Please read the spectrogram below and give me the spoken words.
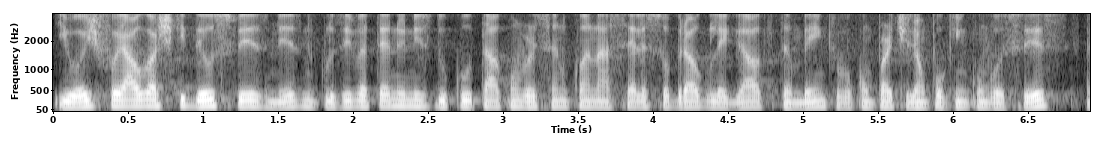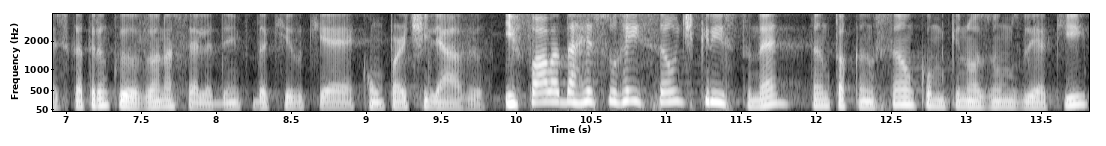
e hoje foi algo acho que Deus fez mesmo, inclusive até no início do culto estava conversando com a Ana Célia sobre algo legal aqui também, que eu vou compartilhar um pouquinho com vocês. Mas fica tranquilo, viu, Ana Célia, dentro daquilo que é compartilhável. E fala da ressurreição de Cristo, né? Tanto a canção como que nós vamos ler aqui.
